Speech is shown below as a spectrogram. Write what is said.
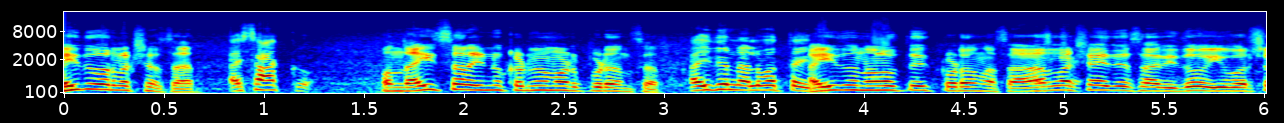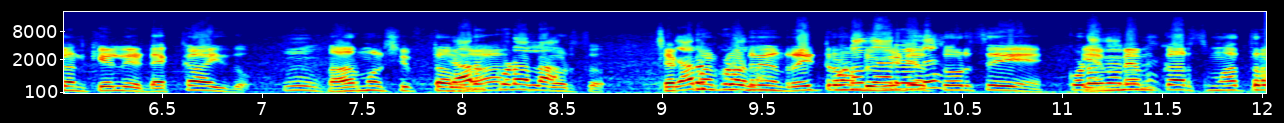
ಐದೂವರೆ ಲಕ್ಷ ಸರ್. ಸಾಕು. ಒಂದು ಐದು ಸಾವಿರ ಇನ್ನೂ ಕಡಿಮೆ ಮಾಡಿಬಿಡೋಣ ಸರ್. ಐದು ನಲವತ್ತೈದು. ಐದು ನಲವತ್ತೈದು ಕೊಡೋಣ ಸರ್. ಆರು ಲಕ್ಷ ಇದೆ ಸರ್ ಇದು ಈ ವರ್ಷ ಕೇಳಿ ಡೆಕ್ಕ ಇದು. ನಾರ್ಮಲ್ ಶಿಫ್ಟ್ ಅಲ್ಲ ತೋರಿಸು ಚೆಕ್ ಮಾಡ್ಕೊಡ್ರಿ ರೈಟ್ ರೌಂಡ್ ವಿಡಿಯೋ ತೋರಿಸಿ. ಎಂ ಎಂ ಕಾರ್ಸ್ ಮಾತ್ರ.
